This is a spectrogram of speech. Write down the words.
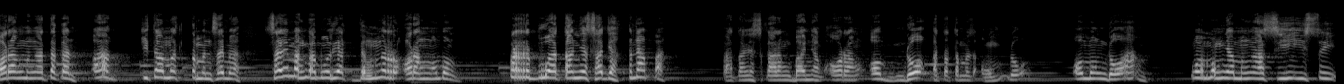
Orang mengatakan, ah kita teman saya, saya emang gak mau lihat dengar orang ngomong. Perbuatannya saja. Kenapa? Katanya sekarang banyak orang omdo, kata teman saya, omdo. Omong doang. Ngomongnya mengasihi istri,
